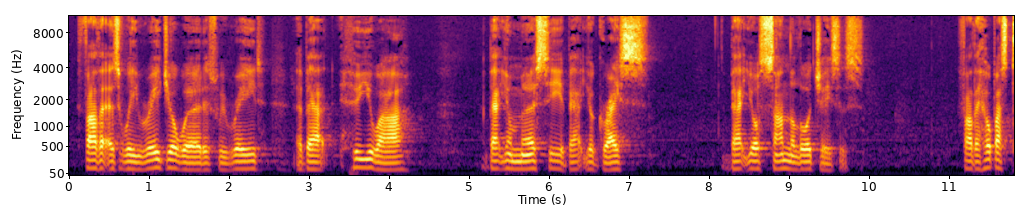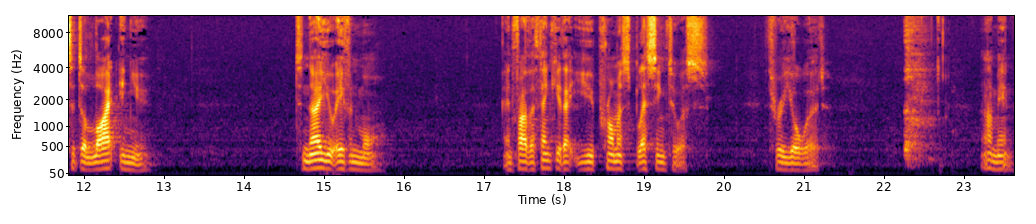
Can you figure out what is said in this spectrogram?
Father, as we read your word, as we read about who you are, about your mercy, about your grace, about your Son, the Lord Jesus, Father, help us to delight in you, to know you even more. And Father, thank you that you promise blessing to us through your word. Amen.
